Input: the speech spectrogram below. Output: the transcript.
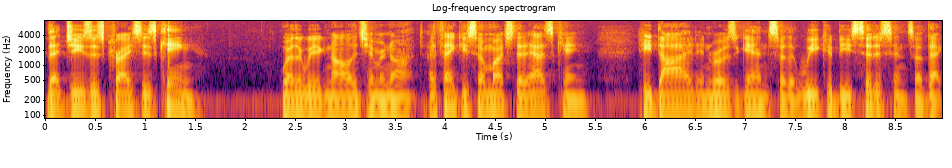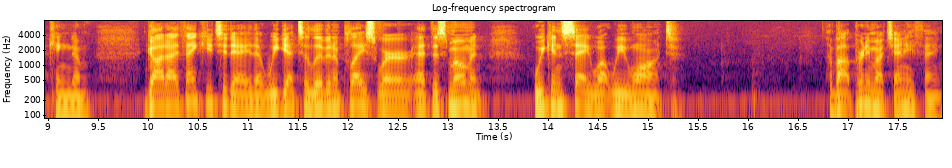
that Jesus Christ is King, whether we acknowledge him or not. I thank you so much that as King, he died and rose again so that we could be citizens of that kingdom. God, I thank you today that we get to live in a place where at this moment we can say what we want about pretty much anything.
